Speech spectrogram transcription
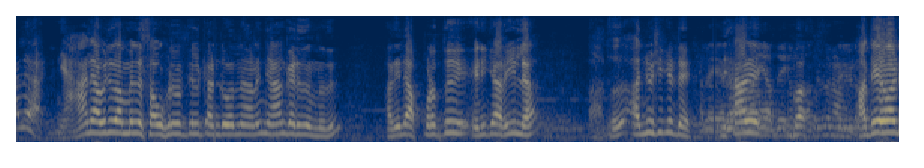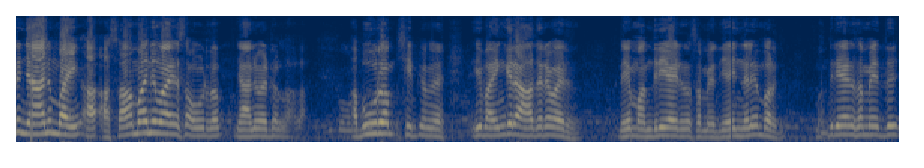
അല്ല ഞാൻ അവർ തമ്മിൽ സൗഹൃദത്തിൽ കണ്ടുവെന്നാണ് ഞാൻ കരുതുന്നത്. അതിന്റെ അപ്പുറത്ത് എനിക്കറിയില്ല. അത് അന്വേഷിക്കട്ടെ. ഞാൻ അദ്ദേഹമായിട്ട് ഞാനും ഭയ- അസാമാന്യമായ സൗഹൃദം ഞാനുമായിട്ടുള്ള ആളാണ് അപൂർവം സി പി എം ഈ ഭയങ്കര ആദരവായിരുന്നു. അദ്ദേഹം മന്ത്രിയായിരുന്ന സമയത്ത് ഞാൻ ഇന്നലെയും പറഞ്ഞു. മന്ത്രിയായിരുന്ന സമയത്ത്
